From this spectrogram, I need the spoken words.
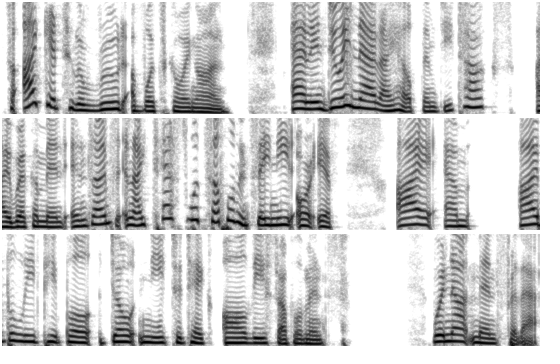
So I get to the root of what's going on. And in doing that, I help them detox. I recommend enzymes and I test what supplements they need or if I am I believe people don't need to take all these supplements. We're not meant for that.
